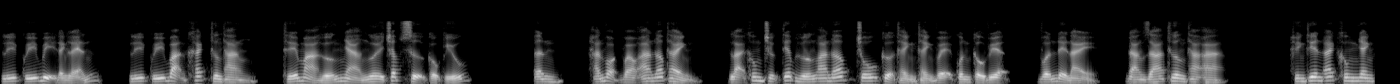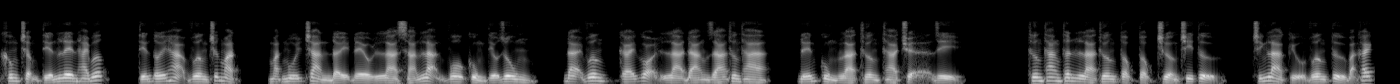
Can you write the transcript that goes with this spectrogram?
Lý Quý bị đánh lén, Lý Quý bạn khách thương thang, thế mà hướng nhà ngươi chấp sự cầu cứu. Ân, hắn vọt vào An ấp thành, lại không trực tiếp hướng An ấp chỗ cửa thành thành vệ quân cầu viện, vấn đề này, đáng giá thương tha a. Hình thiên ách không nhanh không chậm tiến lên hai bước, tiến tới Hạ Vương trước mặt, mặt mũi tràn đầy đều là sán lạn vô cùng tiêu dung, đại vương cái gọi là đáng giá thương tha, đến cùng là thương tha chuyện gì. Thương thang thân là thương tộc tộc trưởng chi tử, chính là cựu vương tử bạn khách,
